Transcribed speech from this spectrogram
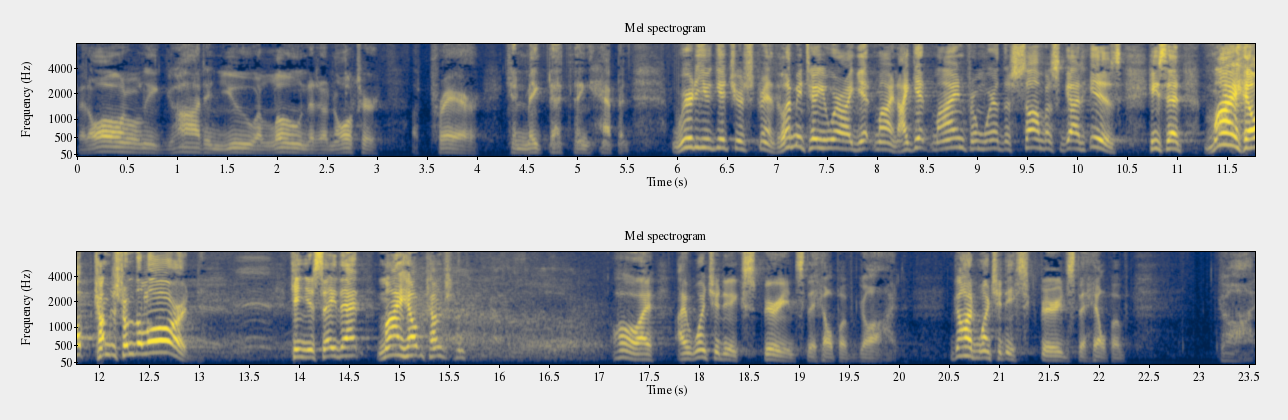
But only God and you alone at an altar of prayer can make that thing happen. Where do you get your strength? Let me tell you where I get mine. I get mine from where the psalmist got his. He said, My help comes from the Lord. Can you say that? My help comes from. Oh, I, I want you to experience the help of God. God wants you to experience the help of God.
